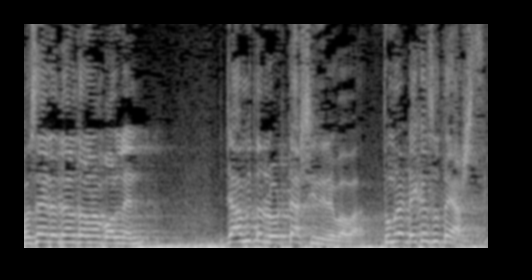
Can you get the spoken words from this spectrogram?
হোসাইন রাদিয়াল্লাহু বললেন, যে আমি তো লড়তে আসিনি রে বাবা, তোমরা ডেকেছো তাই আসছি।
